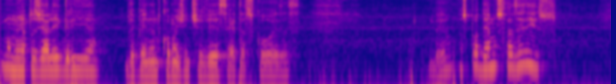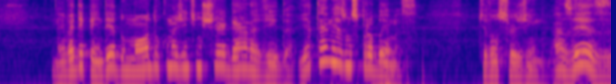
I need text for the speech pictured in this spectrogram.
momentos de alegria, dependendo como a gente vê certas coisas. Entendeu? Nós podemos fazer isso. Né? Vai depender do modo como a gente enxergar a vida e até mesmo os problemas que vão surgindo. Às vezes,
